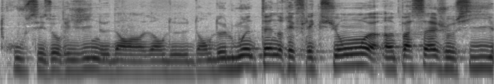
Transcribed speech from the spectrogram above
trouve ses origines dans, de, lointaines réflexions, un passage aussi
